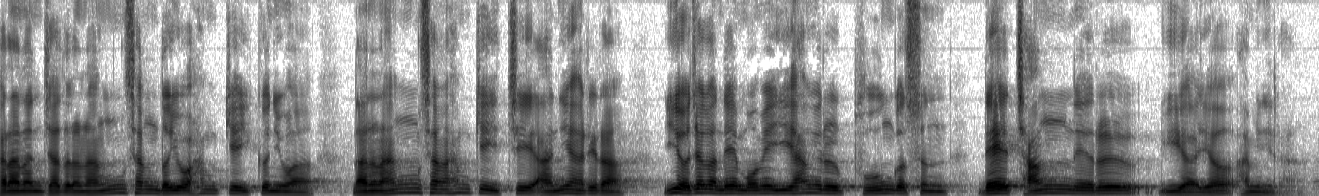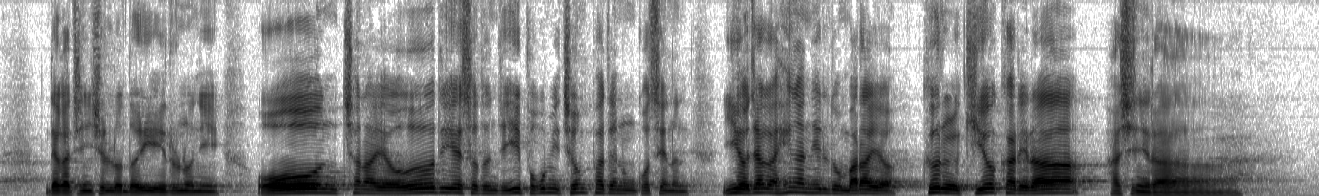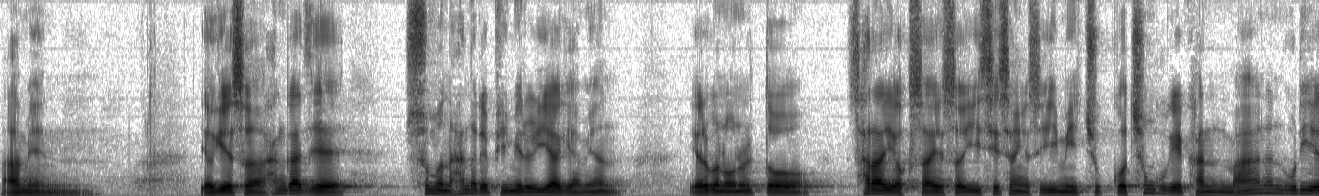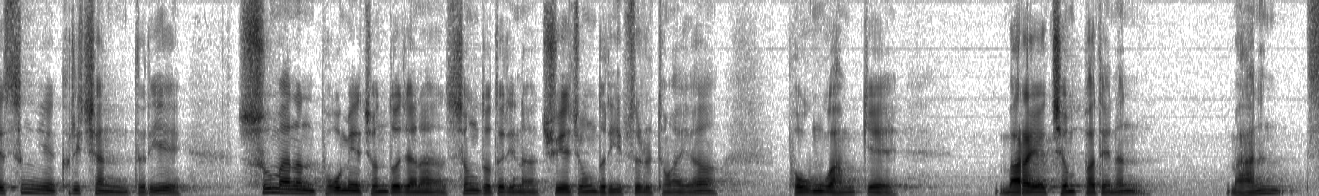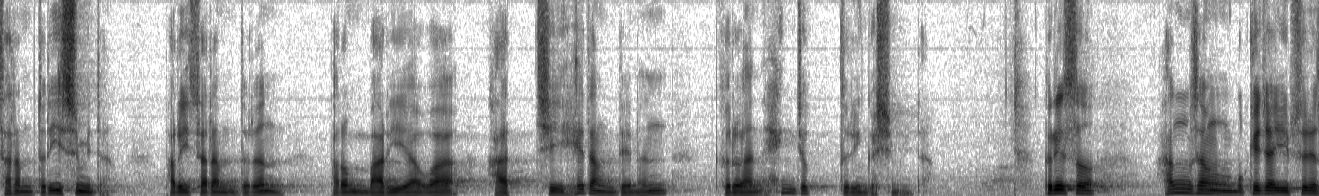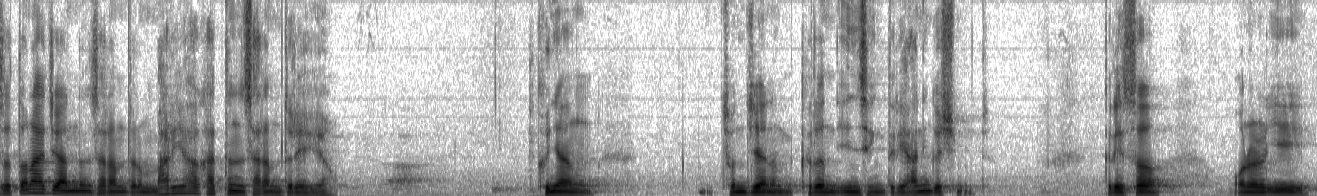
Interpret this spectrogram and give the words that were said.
가난한 자들은 항상 너희와 함께 있거니와 나는 항상 함께 있지 아니하리라. 이 여자가 내 몸에 이 향유를 부은 것은 내 장례를 위하여 함이니라. 내가 진실로 너희 이르노니 온 천하에 어디에서든지 이 복음이 전파되는 곳에는 이 여자가 행한 일도 말하여 그를 기억하리라 하시니라. 아멘. 여기에서 한 가지의 숨은 하늘의 비밀을 이야기하면 여러분 오늘 또 살아 역사에서 이 세상에서 이미 죽고 천국에 간 많은 우리의 승리의 크리스천들이 수많은 복음의 전도자나 성도들이나 주의 종들이 입술을 통하여 복음과 함께 말하여 전파되는 많은 사람들이 있습니다. 바로 이 사람들은 바로 마리아와 같 이 해당되는 그러한 행적들인 것입니다. 그래서 항상 목회자의 입술에서 떠나지 않는 사람들은 마리아 같은 사람들이에요. 그냥 존재하는 그런 인생들이 아닌 것입니다. 그래서 오늘 이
